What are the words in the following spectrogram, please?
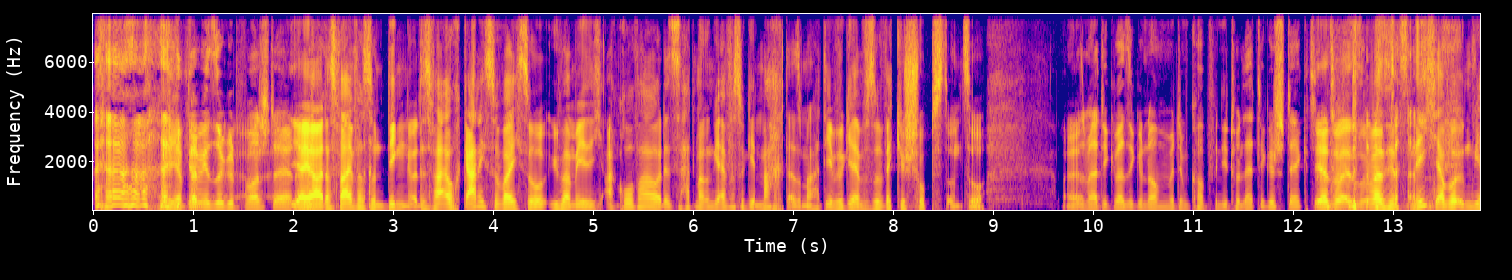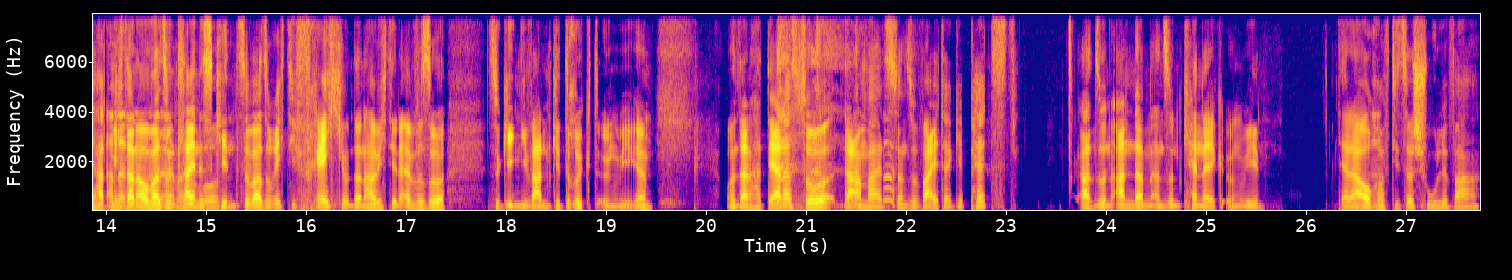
ich kann mir so gut vorstellen. Ja, ja, das war einfach so ein Ding. Und das war auch gar nicht so, weil ich so übermäßig aggro war. Oder das hat man irgendwie einfach so gemacht. Also man hat die wirklich einfach so weggeschubst und so. Also man hat die quasi genommen, mit dem Kopf in die Toilette gesteckt. Ja, so, so war es jetzt nicht, aber irgendwie hat mich dann auch mal so ein kleines geworfen. Kind, so war so richtig frech und dann habe ich den einfach so, so gegen die Wand gedrückt irgendwie. Gell? Und dann hat der das so damals dann so weitergepetzt an so einen anderen, an so einen Kenneck irgendwie, der da auch Mhm. auf dieser Schule war.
